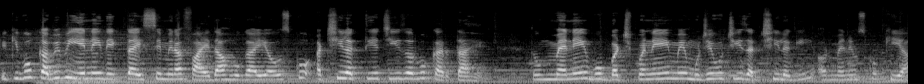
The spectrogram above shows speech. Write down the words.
क्योंकि वो कभी भी ये नहीं देखता, इससे मेरा फ़ायदा होगा या उसको अच्छी लगती है चीज़ और वो करता है। तो मैंने वो बचपने में मुझे वो चीज़ अच्छी लगी और मैंने उसको किया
